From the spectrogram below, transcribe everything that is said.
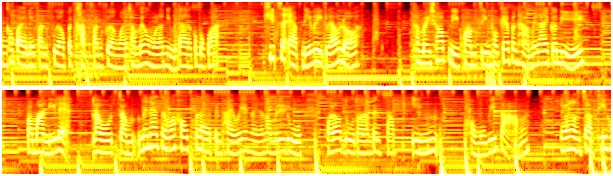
งเข้าไปในฟันเฟืองไปขัดฟันเฟืองไว้ทำให้โฮมุระหนีไม่ได้แล้วก็บอกว่า คิดจะแอบหนีไปอีกแล้วเหรอ ทำไมชอบหนีความจริงพอแก้ปัญหาไม่ได้ก็หนี ประมาณนี้แหละ เราจำไม่แน่ใจว่าเขาแปลเป็นไทยว่ายังไงนะเราไม่ได้ดู เพราะเราดูตอนนั้นเป็นซับอิงของมูวี่สามแล้วหลังจากที่โฮ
